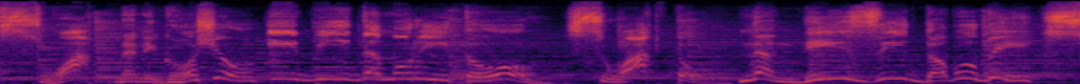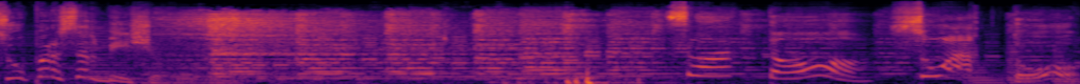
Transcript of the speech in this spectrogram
swak na negosyo, ibida mo rito. Swakto ng DZBB Super Serbisyo. Swakto! Swakto!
